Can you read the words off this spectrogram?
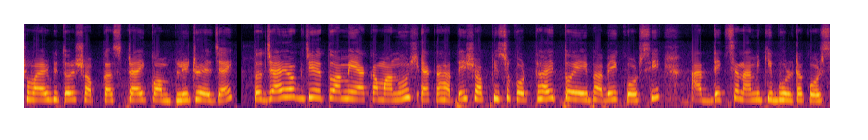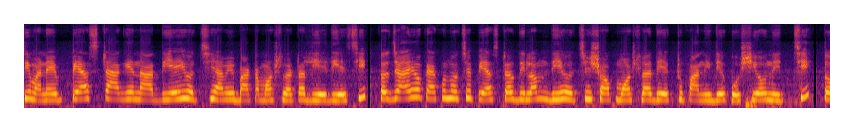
সময়ের ভিতরে সব কাজটাই কমপ্লিট হয়ে যায়। তো যাই হোক, যেহেতু আমি একা মানুষ, একা হাতেই সব কিছু করতে হয়, তো এইভাবেই করছি। আর দেখছেন আমি কি ভুলটা করছি? মানে পেঁয়াজটা আগে না দিয়েই হচ্ছে আমি বাটা মশলাটা দিয়ে দিয়েছি। তো যাই হোক, এখন হচ্ছে পেঁয়াজটাও দিলাম, দিয়ে হচ্ছে সব মশলা দিয়ে একটু পানি দিয়ে কষিয়েও নিচ্ছি। তো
